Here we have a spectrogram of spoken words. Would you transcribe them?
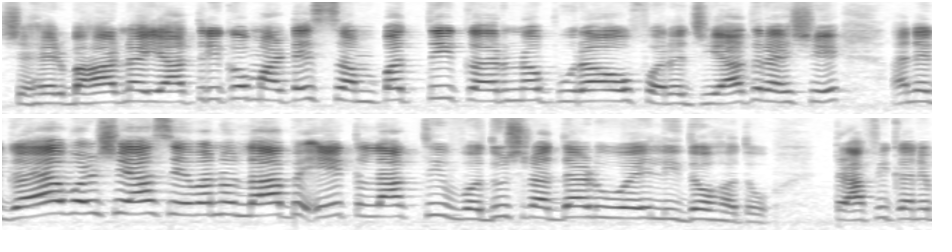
શહેર બહારના યાત્રિકો માટે સંપત્તિ કરનો પુરાવો ફરજિયાત રહેશે અને ગયા વર્ષે આ સેવાનો લાભ એક લાખથી વધુ શ્રદ્ધાળુઓએ લીધો હતો. ટ્રાફિક અને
